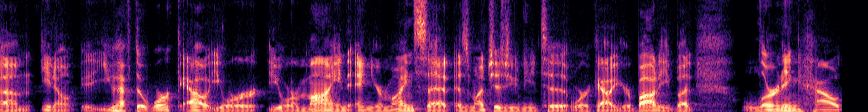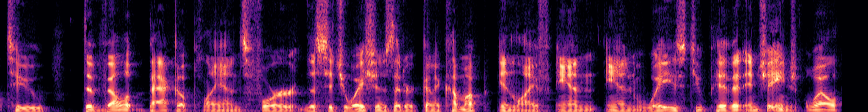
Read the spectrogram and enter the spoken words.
um, you know, you have to work out your your mind and your mindset as much as you need to work out your body, but learning how to develop backup plans for the situations that are going to come up in life and and ways to pivot and change. Well,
